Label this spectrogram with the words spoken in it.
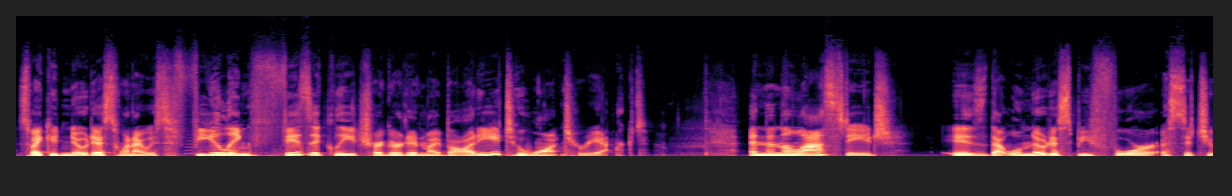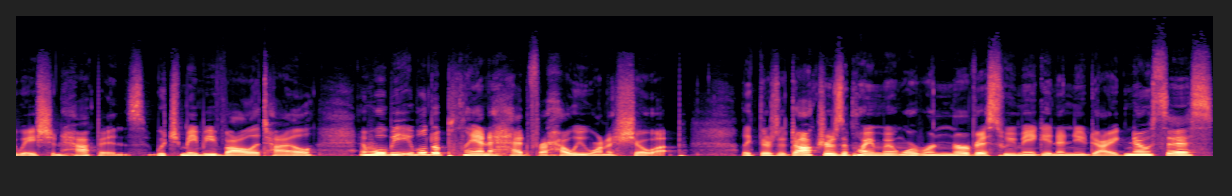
so I could notice when I was feeling physically triggered in my body to want to react. And then the last stage is that we'll notice before a situation happens, which may be volatile, and we'll be able to plan ahead for how we want to show up. Like there's a doctor's appointment where we're nervous we may get a new diagnosis,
